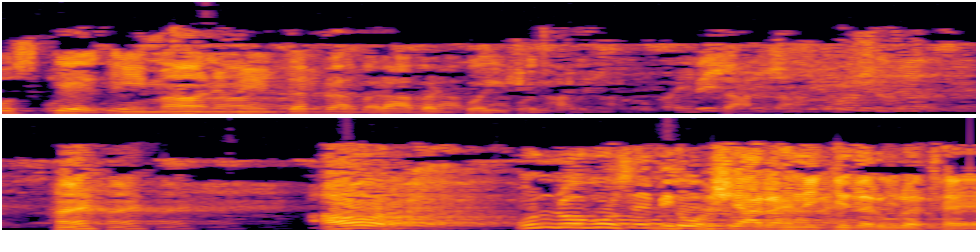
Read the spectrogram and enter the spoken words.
उसके ईमान में जर्रा बराबर कोई सुधार नहीं होगा है? और उन लोगों से भी होशियार रहने की ज़रूरत है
